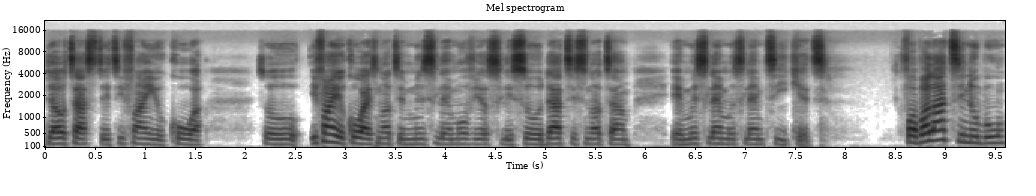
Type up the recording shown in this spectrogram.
Delta State, Ifeanyi Okowa. So Ifeanyi Okowa is not a Muslim, obviously, so that is not um, a Muslim-Muslim ticket. For Bola Tinubu,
